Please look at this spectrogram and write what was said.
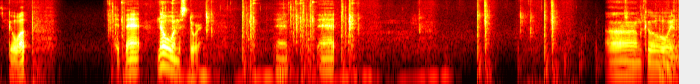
Let's go up. Hit that. No, I missed the door. That, hit that. Um, go in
